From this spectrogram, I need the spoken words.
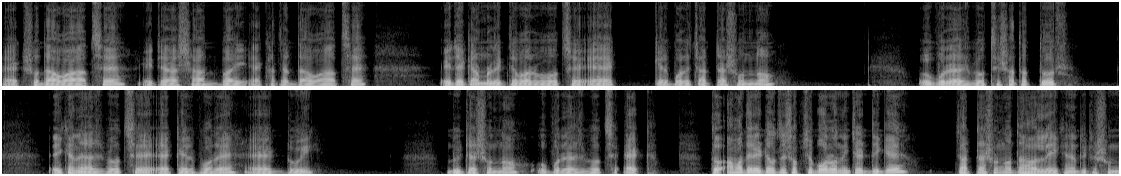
একশো দেওয়া আছে, এটা সাত বাই এক হাজার দেওয়া আছে। এটাকে আমরা লিখতে পারব হচ্ছে এক, এর পরে চারটা শূন্য। উপরে আসবে হচ্ছে সাতাত্তর। এইখানে আসবে হচ্ছে একের পরে এক দুই, দুইটা শূন্য, উপরে আসবে হচ্ছে এক। তো আমাদের এটা হচ্ছে সবচেয়ে বড় নিচের দিকে। চারটা শূন্য, তাহলে এখানে দুইটা শূন্য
